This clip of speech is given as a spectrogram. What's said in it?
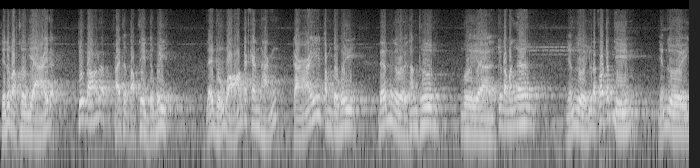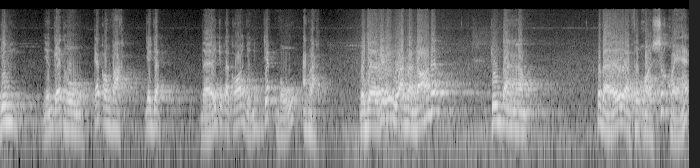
thì Đức Phật thường dạy đó trước đó đó phải thực tập thiền từ bi để rũ bỏ các căng thẳng trải tâm từ bi đến người thân thương người à, chúng ta mang ơn những người chúng ta có trách nhiệm những người dân những kẻ thù các con vật vân vân để chúng ta có những giấc ngủ an lành. Và giờ các cái ngủ an lành đó đó chúng ta có thể à, phục hồi sức khỏe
